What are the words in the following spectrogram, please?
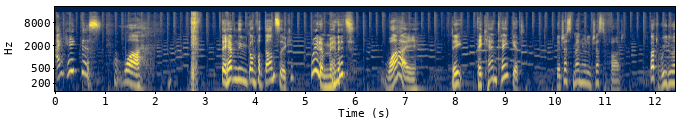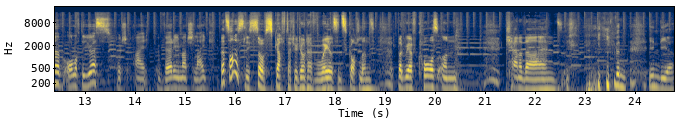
I hate this! Why? they haven't even gone for Danzig. Wait a minute. Why? They they can take it. They're just manually justified. But we do have all of the US, which I very much like. That's honestly so scuffed that we don't have Wales and Scotland, but we have cores on Canada and even India.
